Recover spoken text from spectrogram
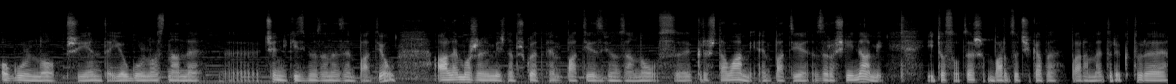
ogólno przyjęte i ogólno znane e, czynniki związane z empatią, ale możemy mieć na przykład empatię związaną z kryształami, empatię z roślinami. I to są też bardzo ciekawe parametry, które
